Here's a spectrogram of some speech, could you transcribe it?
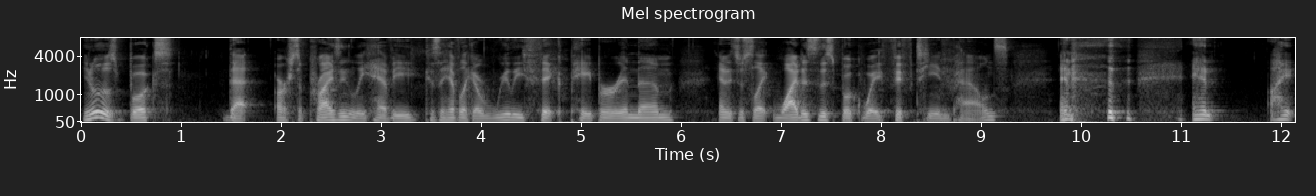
you know those books that are surprisingly heavy because they have like a really thick paper in them and it's just like why does this book weigh 15 pounds and and i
